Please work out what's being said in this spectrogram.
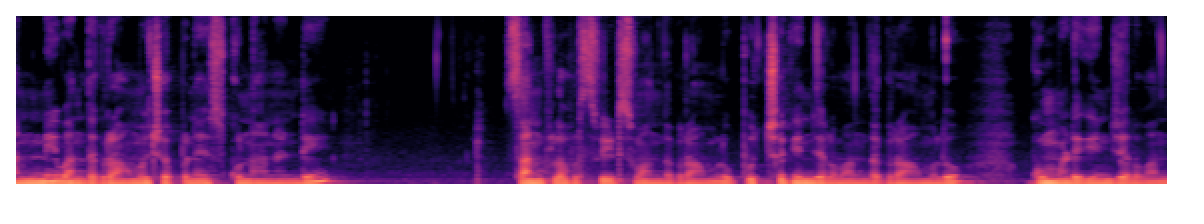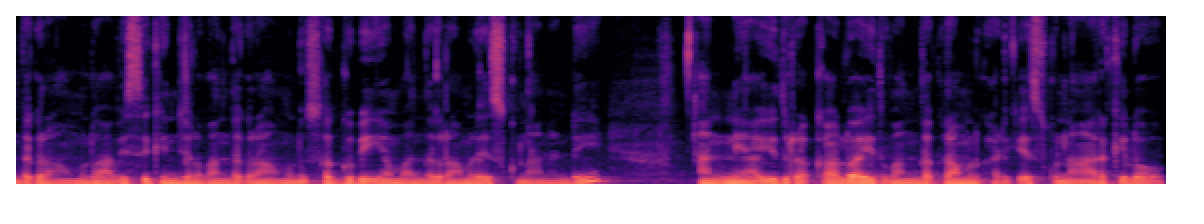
అన్నీ వంద గ్రాములు చొప్పున వేసుకున్నానండి సన్ఫ్లవర్ స్వీట్స్ వంద గ్రాములు పుచ్చ గింజలు వంద గ్రాములు గుమ్మడి గింజలు వంద గ్రాములు అవిసి గింజలు వంద గ్రాములు సగ్గుబియ్యం వంద గ్రాములు వేసుకున్నానండి. అన్నీ ఐదు రకాలు ఐదు వంద గ్రాములు కాడికి వేసుకున్న అరకిలో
